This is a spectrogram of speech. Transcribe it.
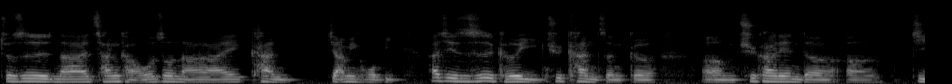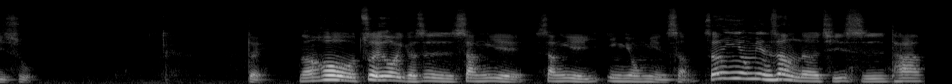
就是拿来参考，或者说拿来看加密货币，它其实是可以去看整个嗯区块链的呃技术，对。然后最后一个是商业商业应用面上，商业应用面上呢，其实它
